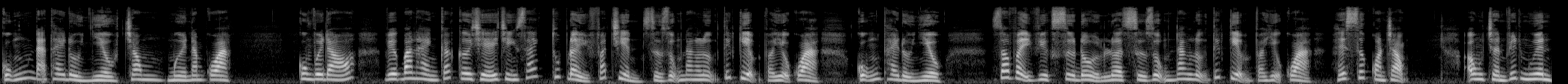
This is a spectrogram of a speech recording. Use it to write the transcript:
cũng đã thay đổi nhiều trong 10 năm qua. Cùng với đó, việc ban hành các cơ chế chính sách thúc đẩy phát triển sử dụng năng lượng tiết kiệm và hiệu quả cũng thay đổi nhiều. Do vậy, việc sửa đổi luật sử dụng năng lượng tiết kiệm và hiệu quả hết sức quan trọng. Ông Trần Viết Nguyên,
